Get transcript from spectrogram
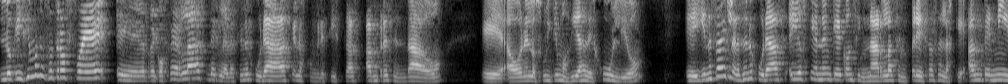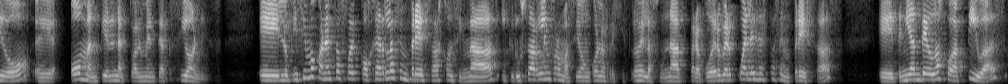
lo que hicimos nosotros fue eh, recoger las declaraciones juradas que los congresistas han presentado eh, ahora en los últimos días de julio. Eh, y en esas declaraciones juradas ellos tienen que consignar las empresas en las que han tenido o mantienen actualmente acciones. Eh, lo que hicimos con esto fue coger las empresas consignadas y cruzar la información con los registros de la SUNAT para poder ver cuáles de estas empresas eh, tenían deudas coactivas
